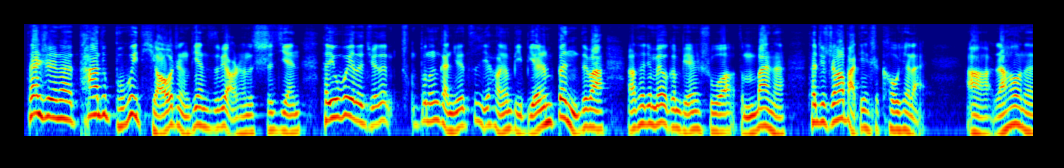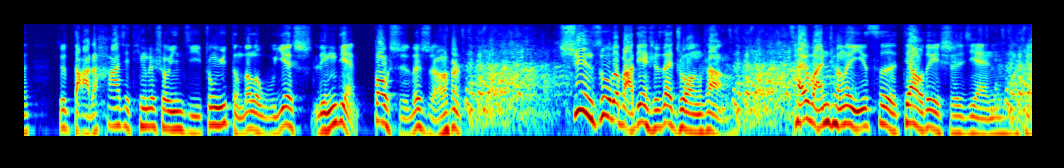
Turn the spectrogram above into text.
但是呢，他就不会调整电子表上的时间，他又为了觉得不能感觉自己好像比别人笨，对吧？然后他就没有跟别人说，怎么办呢？他就只好把电视抠下来，啊，然后呢就打着哈欠听着收音机，终于等到了午夜十零点报时的时候，迅速的把电池再装上。才完成了一次掉队时间，我天！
